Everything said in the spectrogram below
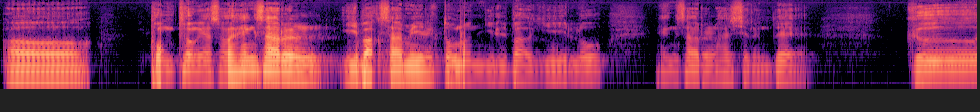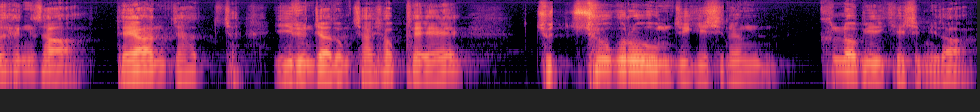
어 봉평에서 행사를 2박 3일 또는 1박 2일로 행사를 하시는데 그 행사 대한 이륜 자동차 협회의 주축으로 움직이시는 클럽이 계십니다.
